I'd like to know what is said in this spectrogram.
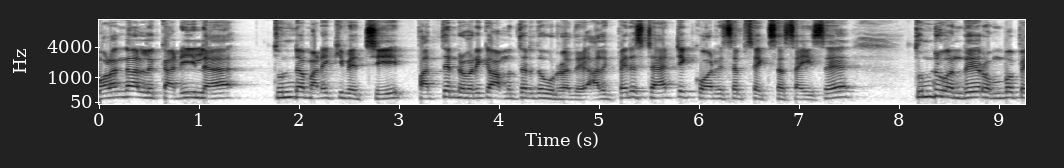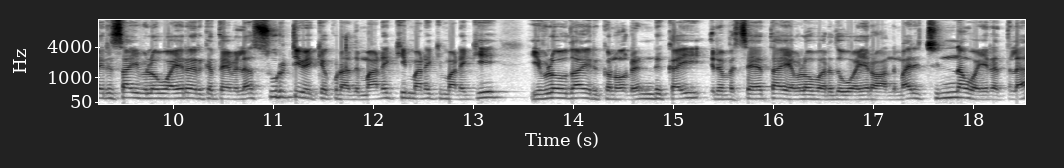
முழங்காலுக்கு அடியில் துண்டை மடக்கி வச்சு பத்துன்ற வரைக்கும் அமுத்துறது விடுறது. அதுக்கு பேர் ஸ்டாட்டிக் குவாரிசெப்ஸ் எக்ஸசைஸு துண்டு வந்து ரொம்ப பெருசாக இவ்வளோ உயரம் இருக்க தேவையில்ல. சுருட்டி வைக்கக்கூடாது. மடக்கி மடக்கி மடக்கி இவ்வளவு தான் இருக்கணும். ரெண்டு கை சேர்த்தா எவ்வளோ வருது? உயரம். அந்த மாதிரி சின்ன உயரத்தில்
